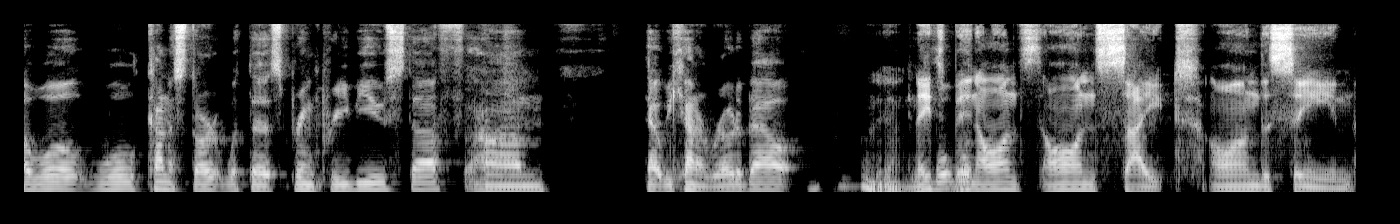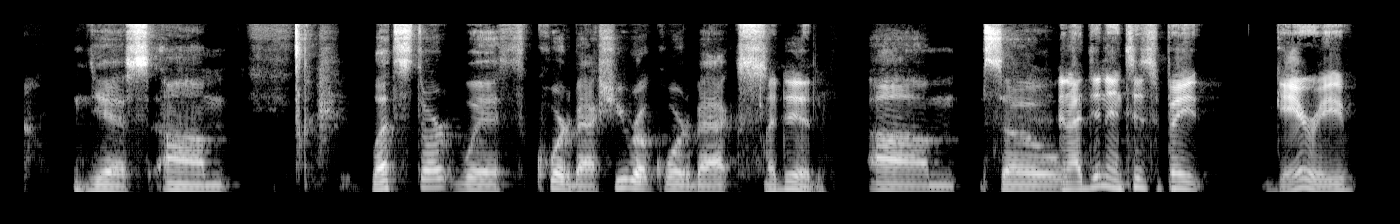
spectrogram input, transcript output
Uh, we'll we'll kind of start with the spring preview stuff um, that we kind of wrote about. Yeah. Nate's we'll, been we'll, on on site on the scene. Yes. Um, let's start with quarterbacks. You wrote quarterbacks. I did. Um, so and I didn't anticipate Gerry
